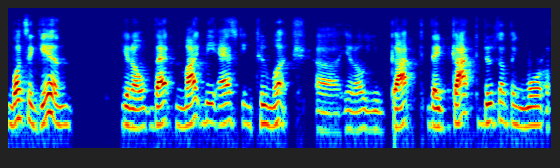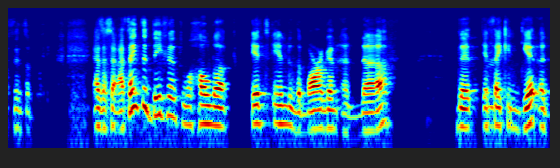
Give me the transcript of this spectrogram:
once again, you know that might be asking too much. Uh, you know, you got they've got to do something more offensively as I said, I think the defense will hold up its end of the bargain enough that if they can get a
